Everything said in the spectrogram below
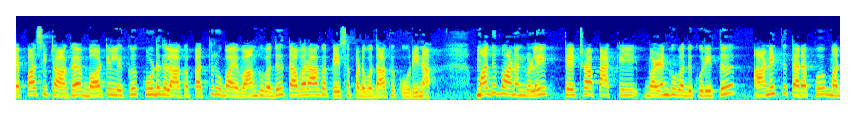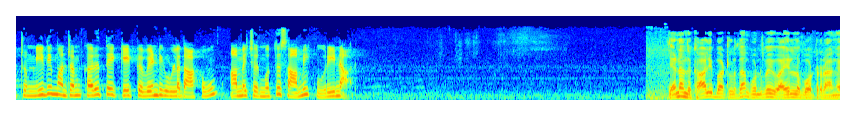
டெபாசிட்டாக பாட்டிலுக்கு கூடுதலாக பத்து ரூபாய் வாங்குவது தவறாக பேசப்படுவதாக கூறினார். மதுபானங்களை டெட்ரா பேக்கில் வழங்குவது குறித்து அனைத்து தரப்பு மற்றும் நீதிமன்றம் கருத்தை கேட்க வேண்டியுள்ளதாகவும் அமைச்சர் முத்துசாமி கூறினார். ஏன்னா இந்த காலி பாட்டில் தான் கொண்டு போய் வயலில் போட்டுறாங்க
